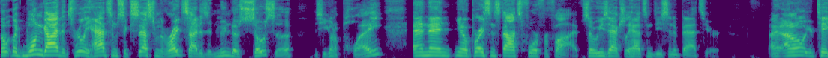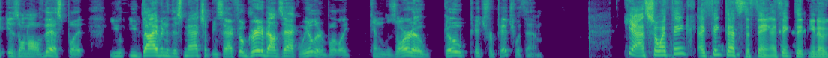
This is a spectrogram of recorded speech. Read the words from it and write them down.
Though, like one guy that's really had some success from the right side is Edmundo Sosa. Is he going to play? And then you know Bryson Stott's four for five, so he's actually had some decent at bats here. I, don't know what your take is on all this, but you you dive into this matchup and say I feel great about Zack Wheeler, but like can Luzardo go pitch for pitch with him? Yeah, so I think I think that's the thing. I think that you know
